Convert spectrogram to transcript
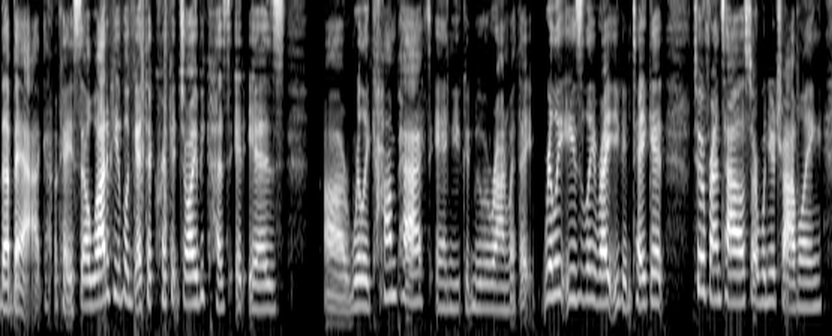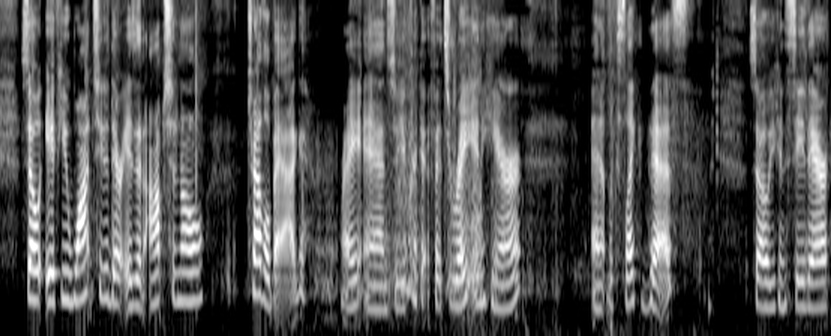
the bag. Okay, so a lot of people get the Cricut Joy because it is uh, really compact and you can move around with it really easily, right? You can take it to a friend's house or when you're traveling. So if you want to, there is an optional travel bag, right? And so your Cricut fits right in here and it looks like this. So you can see there,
